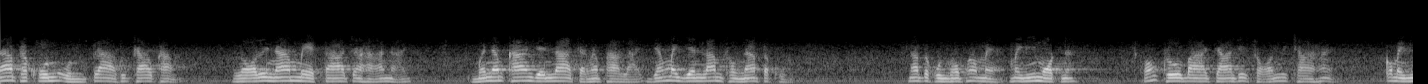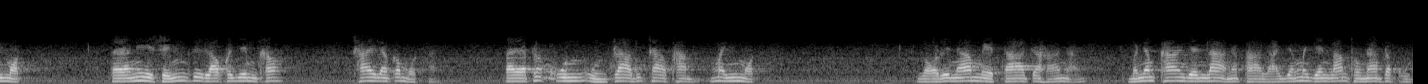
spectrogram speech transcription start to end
น้ำพระคุณอุ่นกล้าวทุกเช้าค่ำรอด้วยน้ำเมตตาจะหาไหน เหมือนน้าค้างเย็นหน้าจากน้ำพาไหลยังไม่เย็นล้ำทงน้ำพระคุณ น้ำพระคุณของพ่อแม่ ไม่มีหมดนะ ของครูบาอาจารย์ที่สอนวิชาให้ ก็ไม่มีหมด แต่นี่สินที่เราก็ยิ้มเขาใช้แล้วก็หมดไปแต่พระคุณอุ่นกล้าทุกเช้าค่ำไม่มีหมดรอด้วยน้ำเมตตาจะหาไหนเหมันน้ำค้างเย็นล่าน้ำพาไหลยังไม่เย็นล้ำท่าน้ำพระคุณ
